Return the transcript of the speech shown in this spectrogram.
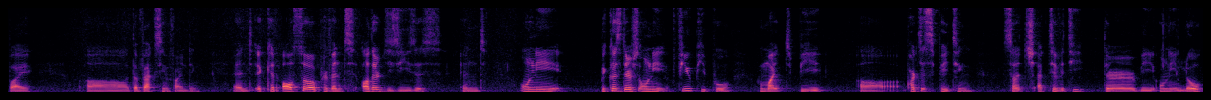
by uh, the vaccine finding. And it could also prevent other diseases, and only because there's only few people who might be uh, participating such activity, there be only low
